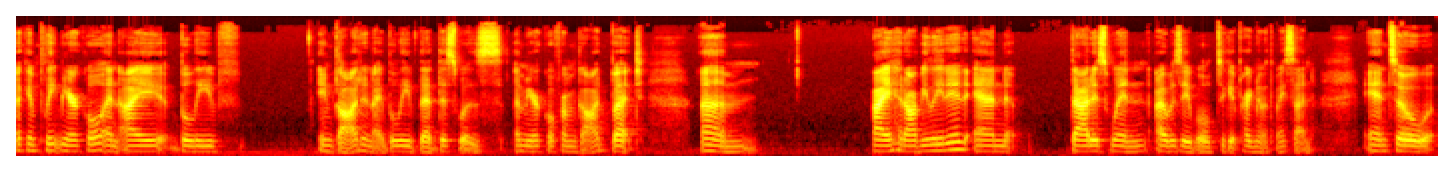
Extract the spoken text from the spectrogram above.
a complete miracle, and I believe in God, and I believe that this was a miracle from God. But um, I had ovulated, and that is when I was able to get pregnant with my son. And so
